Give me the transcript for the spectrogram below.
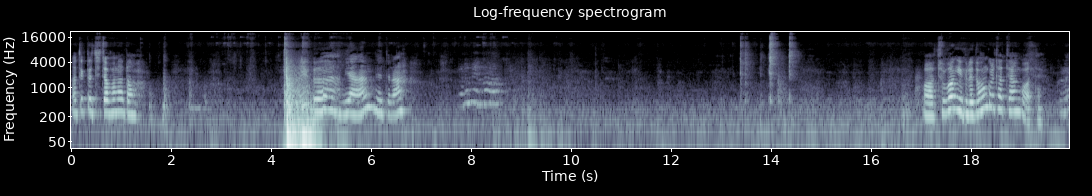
아직도 지저분하다. 으아, 미안, 얘들아. 와 주방이 그래도 한글 타티한 것 같아. 그래?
